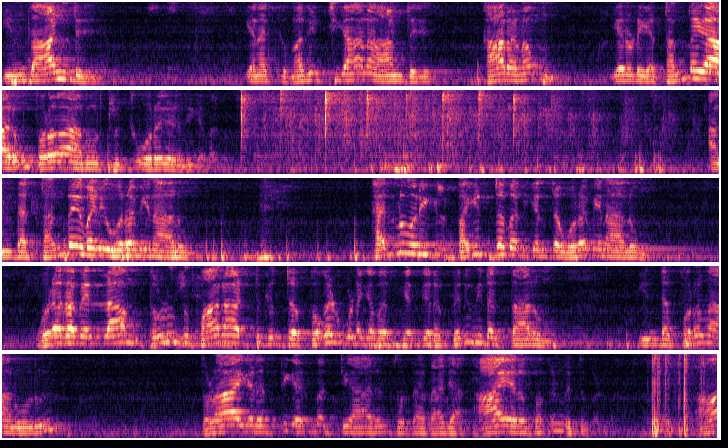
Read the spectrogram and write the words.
இந்த ஆண்டு எனக்கு மகிழ்ச்சியான ஆண்டு. காரணம் என்னுடைய தந்தையாரும் புறநானூற்றுக்கு உரை எழுதியவர். அந்த தந்தை வழி உறவினாலும் கல்லூரியில் பயின்றவர் என்ற உறவினாலும் உலகமெல்லாம் தொழுது பாராட்டுகின்ற புகழ் உடையவர் என்கிற பெருமிதத்தாலும் இந்த புறநானூறு தொள்ளாயிரத்தி எண்பத்தி ஆறுன்னு சொல்றார் ராஜா ஆயிரம் பக்கம் வைத்துக்கொள்ளலாம்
